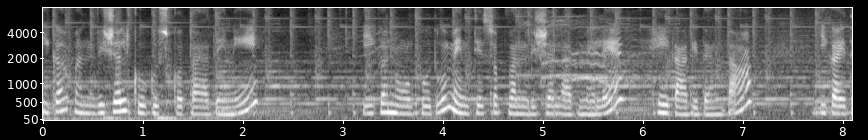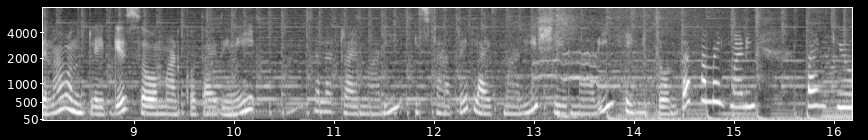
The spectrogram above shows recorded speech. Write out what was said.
ಈಗ ಒಂದು ವಿಷಲ್ ಕೂಗಿಸ್ಕೊತಾ ಇದ್ದೀನಿ. ಈಗ ನೋಡ್ಬೋದು ಮೆಂತ್ಯ ಸೊಪ್ಪು ಒಂದು ವಿಷಲ್ ಆದಮೇಲೆ ಹೇಗಾಗಿದೆ ಅಂತ. ಈಗ ಇದನ್ನು ಒಂದು ಪ್ಲೇಟ್ಗೆ ಸರ್ವ್ ಮಾಡ್ಕೊತಾ ಇದ್ದೀನಿ. ಸಲ ಟ್ರೈ ಮಾಡಿ, ಇಷ್ಟ ಆದರೆ ಲೈಕ್ ಮಾಡಿ ಶೇರ್ ಮಾಡಿ, ಹೇಗಿತ್ತು ಅಂತ ಕಮೆಂಟ್ ಮಾಡಿ. ಥ್ಯಾಂಕ್ ಯು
